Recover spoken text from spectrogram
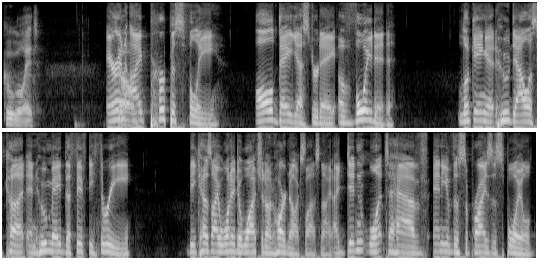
Google it. Aaron, So- I purposefully all day yesterday avoided looking at who Dallas cut and who made the 53 because I wanted to watch it on Hard Knocks last night. I didn't want to have any of the surprises spoiled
